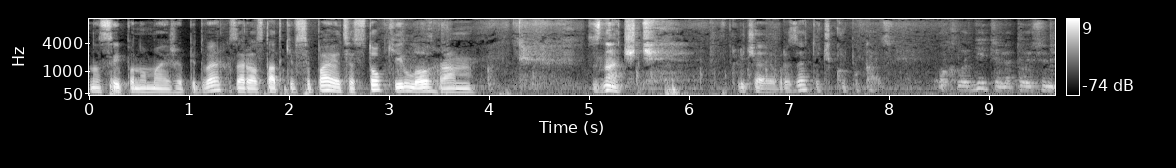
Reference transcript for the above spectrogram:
Насипано майже під верх. Зараз остатки всипаються 100 кілограм. Значить, включаю в розеточку, показую. Охладителя, то есть він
